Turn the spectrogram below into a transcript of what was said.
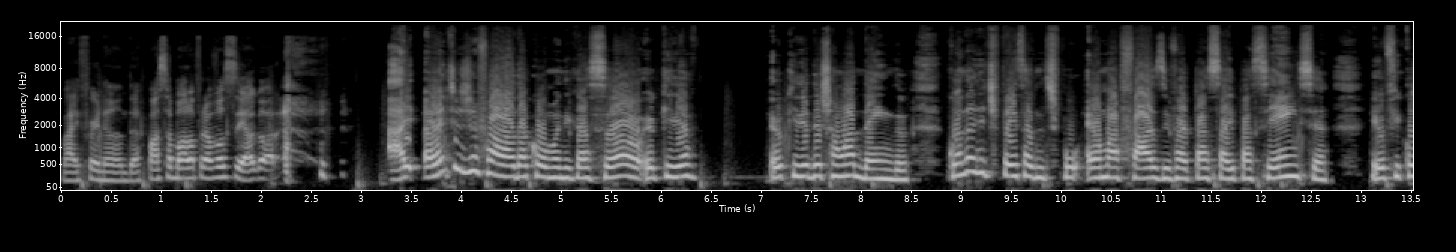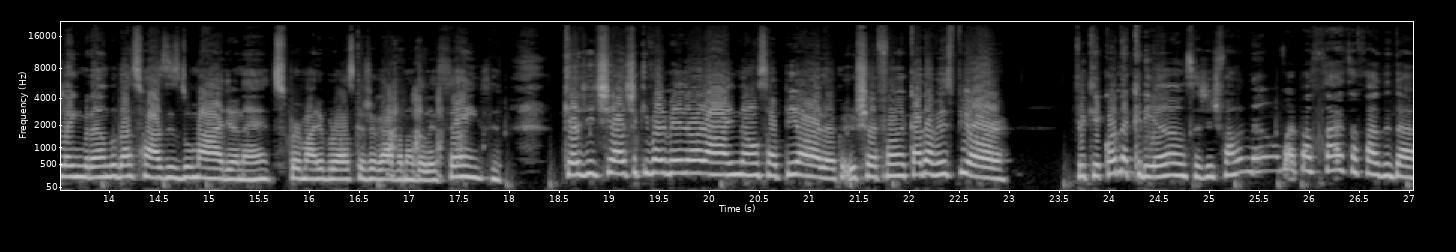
Vai, Fernanda, passa a bola para você agora. Aí, antes de falar da comunicação, eu queria eu queria deixar um adendo. Quando a gente pensa, tipo, é uma fase, vai passar e paciência, eu fico lembrando das fases do Mario, né? Do Super Mario Bros. que eu jogava na adolescência que a gente acha que vai melhorar e não, só piora. O chefão é cada vez pior. Porque quando é criança, a gente fala, não, vai passar essa fase da,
